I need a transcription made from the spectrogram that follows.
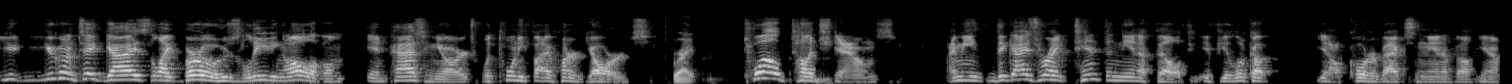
you you're going to take guys like Burrow, who's leading all of them in passing yards with 2,500 yards, right? 12 touchdowns. I mean, the guy's ranked 10th in the NFL. If, if you look up you know quarterbacks in the NFL. You know,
